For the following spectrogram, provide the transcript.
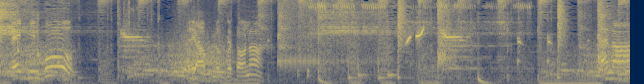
ए अरे, आप लोग बताओ ना। ano.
